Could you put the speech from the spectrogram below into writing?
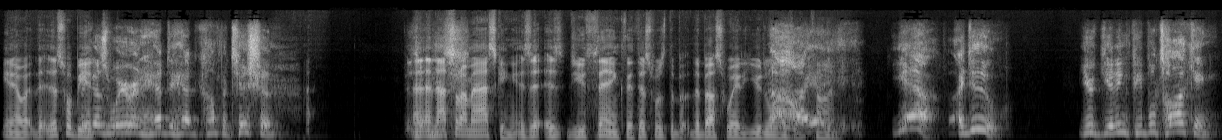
you know, th- this would be because a, we're in head-to-head competition. And, and, that's what I'm asking. Is it is? Do you think that this was the the best way to utilize no, that time? I, yeah, I do. You're getting people talking.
